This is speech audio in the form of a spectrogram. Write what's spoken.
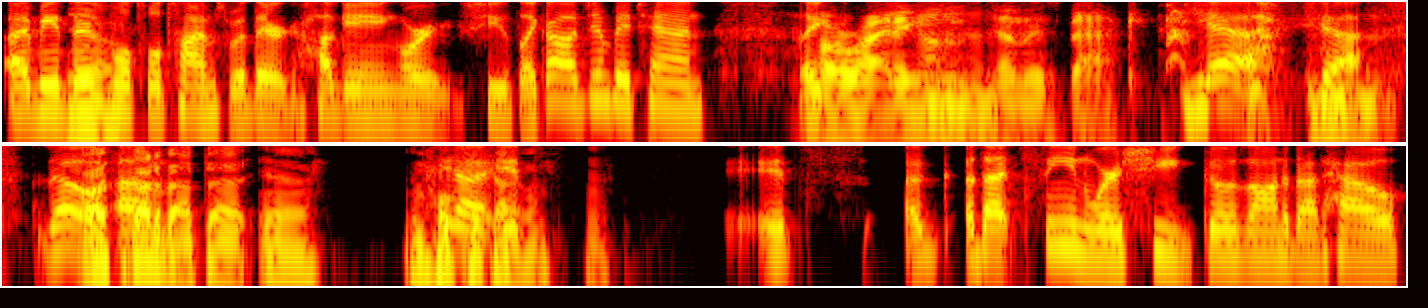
I mean, there's Yeah. multiple times where they're hugging, or she's like, "Oh, Jinbei Chan," like, or riding on him Mm. on his back. yeah, yeah. Mhm. No, oh i forgot um, about that yeah in whole yeah, Cake Island. it's- Yeah. it's a, that scene where she goes on about how o-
